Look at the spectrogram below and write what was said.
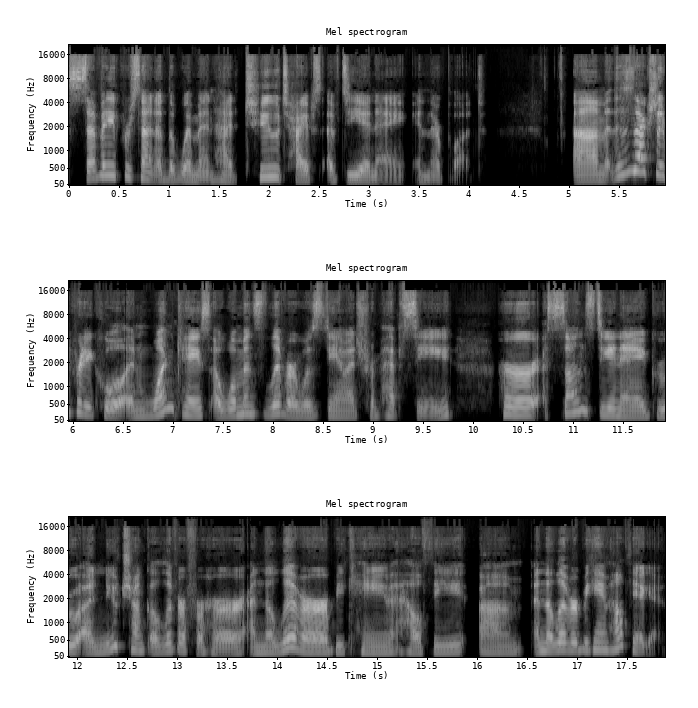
70% of the women had two types of DNA in their blood. Um, this is actually pretty cool. In one case, a woman's liver was damaged from hep C, her son's DNA grew a new chunk of liver for her, and the liver became healthy. Um, and the liver became healthy again.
